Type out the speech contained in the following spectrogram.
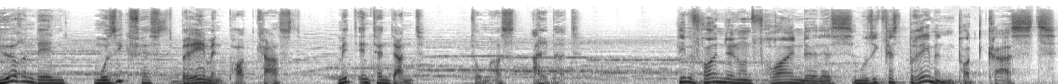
hören den Musikfest Bremen Podcast mit Intendant Thomas Albert. Liebe Freundinnen und Freunde des Musikfest Bremen Podcasts,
